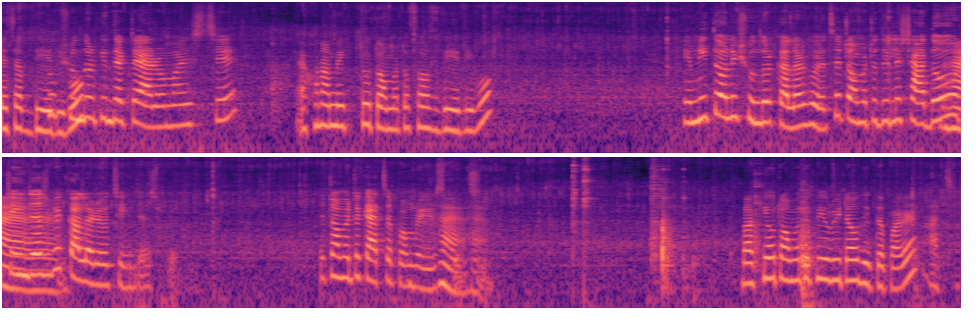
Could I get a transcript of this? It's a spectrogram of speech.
কেচাপ দিয়ে দিব। সুন্দর কিন্তু একটা অ্যারোমা এসছে। এখন আমি একটু টমেটো সস দিয়ে দিব। এমনিতে অনেক সুন্দর কালার হয়েছে। টমেটো দিলে স্বাদও হ্যাঁ। চেঞ্জ আসবে কালারেও চেঞ্জ আসবে। টমেটো ক্যাচাপ আমরা ইউজ হ্যাঁ করছি। হ্যাঁ। বা কেউ টমেটো পিউরিটাও দিতে পারে। আচ্ছা।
